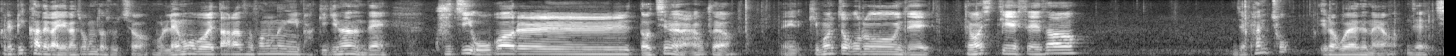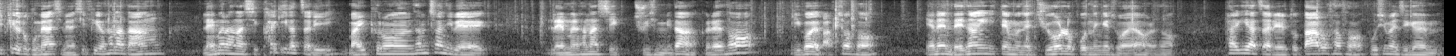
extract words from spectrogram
그래픽 카드가 얘가 조금 더 좋죠. 뭐 램오버에 따라서 성능이 바뀌긴 하는데 굳이 오버를 넣지는 않고요. 네, 기본적으로 이제 대원CTS에서 이제 판촉이라고 해야 되나요? 이제 CPU를 구매하시면 CPU 하나당 램을 하나씩 8기가짜리 마이크론 3200 램을 하나씩 주십니다. 그래서 이거에 맞춰서 얘는 내장이기 때문에 듀얼로 꽂는 게 좋아요. 그래서 8기가짜리를 또 따로 사서 보시면 지금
